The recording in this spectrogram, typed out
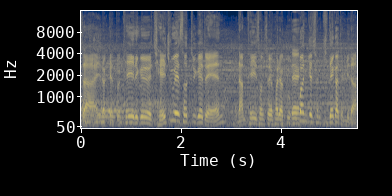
자 이렇게 또 K리그 제주에서 뛰게 된 남태희 선수의 활약도 네. 후반기에 참 기대가 됩니다.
